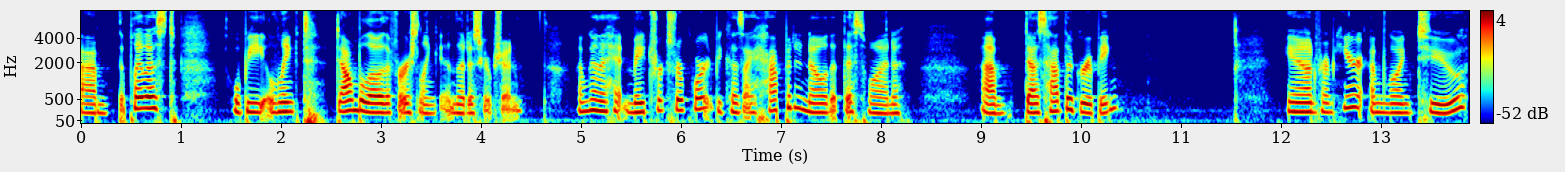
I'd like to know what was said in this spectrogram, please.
um, the playlist will be linked down below the first link in the description. I'm going to hit matrix report because I happen to know that this one um, does have the grouping. And from here, I'm going to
